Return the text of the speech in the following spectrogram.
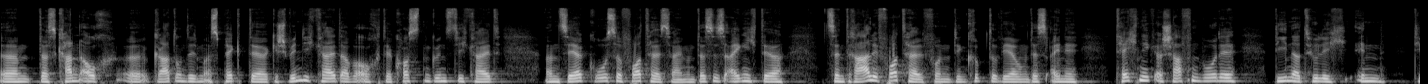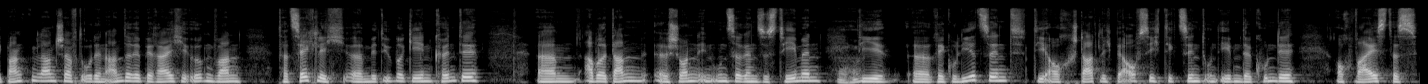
Ähm, das kann auch äh, gerade unter dem Aspekt der Geschwindigkeit, aber auch der Kostengünstigkeit ein sehr großer Vorteil sein. Und das ist eigentlich der zentrale Vorteil von den Kryptowährungen, dass eine Technik erschaffen wurde, die natürlich in die Bankenlandschaft oder in andere Bereiche irgendwann tatsächlich äh, mit übergehen könnte, ähm, aber dann äh, schon in unseren Systemen, mhm. die äh, reguliert sind, die auch staatlich beaufsichtigt sind und eben der Kunde auch weiß, dass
